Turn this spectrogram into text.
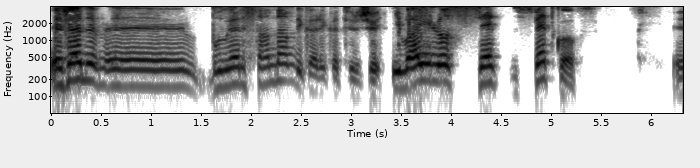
Efendim e, Bulgaristan'dan bir karikatürcü Ivailo Svetkov e,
